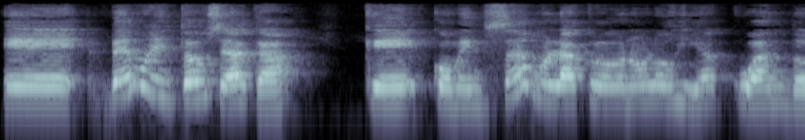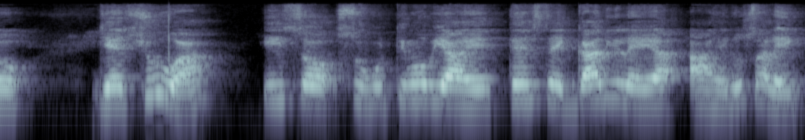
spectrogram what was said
Eh, vemos entonces acá que comenzamos la cronología cuando Yeshua hizo su último viaje desde Galilea a Jerusalén,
